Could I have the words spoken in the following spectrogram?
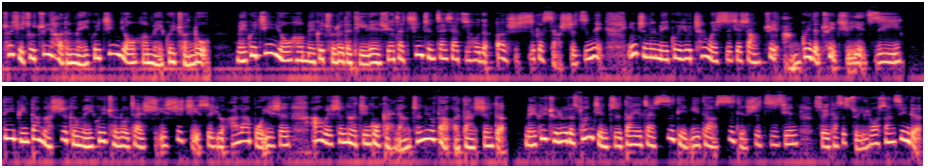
萃取出最好的玫瑰精油和玫瑰纯露。玫瑰精油和玫瑰纯露的提炼需要在清晨摘下之后的二十四个小时之内，因此呢，玫瑰又称为世界上最昂贵的萃取液之一。第一瓶大马士革玫瑰纯露在十一世纪是由阿拉伯医生阿维森纳经过改良蒸馏法而诞生的。玫瑰纯露的酸碱值大约在四点一到四点四之间，所以它是属于弱酸性的，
